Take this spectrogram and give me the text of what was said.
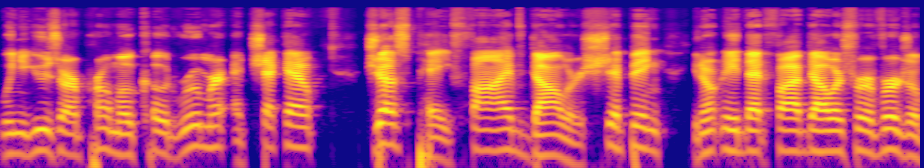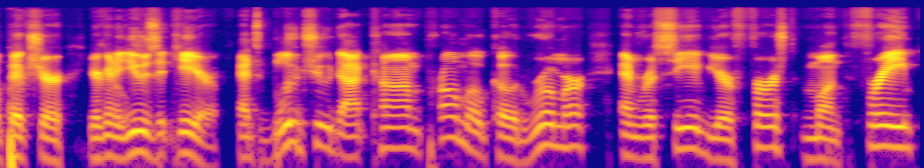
when you use our promo code rumor at checkout. Just pay $5 shipping. You don't need that $5 for a Virgil picture. You're going to use it here. That's bluechew.com, promo code rumor, and receive your first month free.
